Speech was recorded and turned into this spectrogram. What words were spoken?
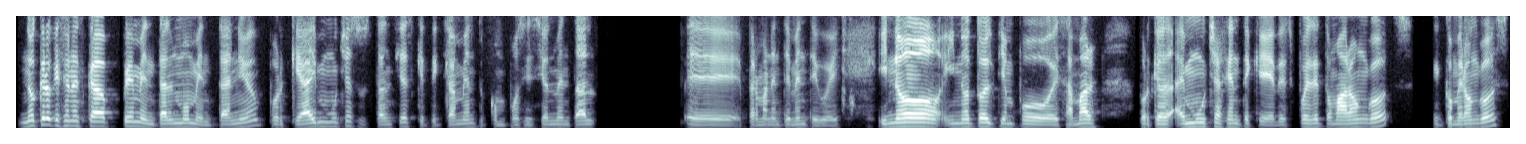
no creo que sea un escape mental momentáneo, porque hay muchas sustancias que te cambian tu composición mental eh, permanentemente, güey. Y no, y no todo el tiempo es a mal, porque hay mucha gente que después de tomar hongos, de comer hongos,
